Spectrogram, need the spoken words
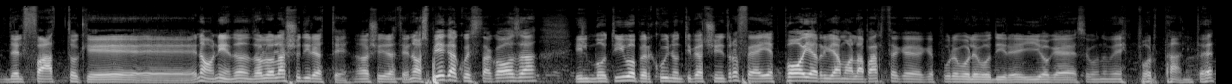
del fatto che no niente lo lascio dire a te lascio dire a te. No spiega questa cosa il motivo per cui non ti piacciono i trofei e poi arriviamo alla parte che, che pure volevo dire io che secondo me è importante.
